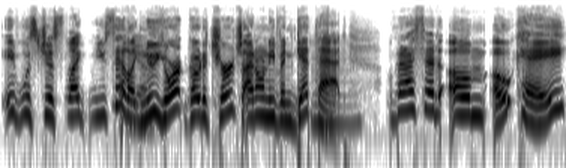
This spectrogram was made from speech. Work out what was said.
it was just like you said, like New York, go to church. I don't even get that. Mm-hmm. But I said, um, okay.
